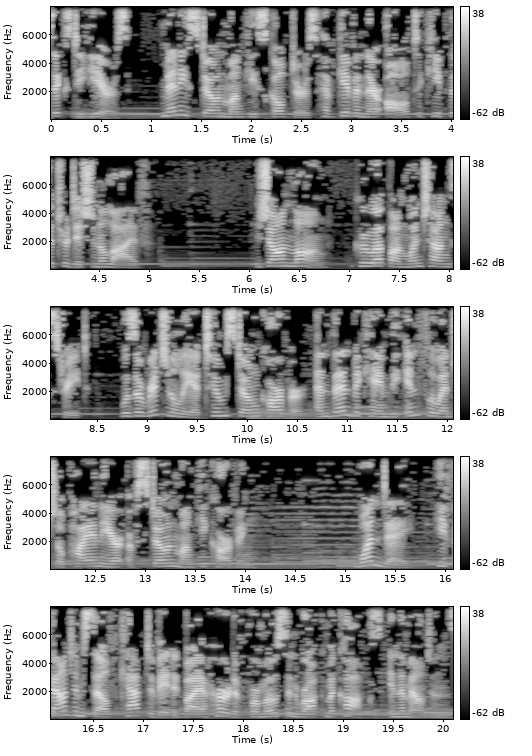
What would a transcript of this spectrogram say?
60 years, many stone monkey sculptors have given their all to keep the tradition alive. Jean Long, grew up on Wenchang Street, was originally a tombstone carver, and then became the influential pioneer of stone monkey carving. One day, he found himself captivated by a herd of Formosan rock macaques in the mountains.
